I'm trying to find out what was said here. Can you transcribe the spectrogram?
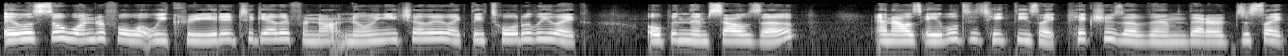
it was so wonderful what we created together for not knowing each other like they totally like opened themselves up and i was able to take these like pictures of them that are just like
